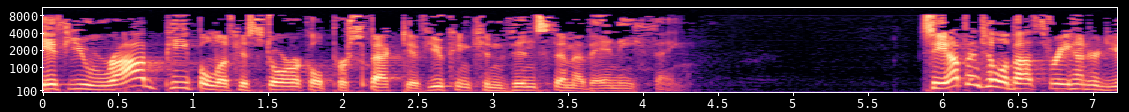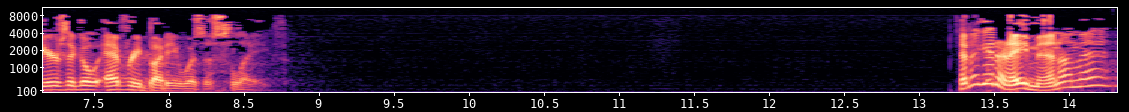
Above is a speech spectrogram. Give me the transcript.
If you rob people of historical perspective, you can convince them of anything. See, up until about 300 years ago, everybody was a slave. Can I get an amen on that?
